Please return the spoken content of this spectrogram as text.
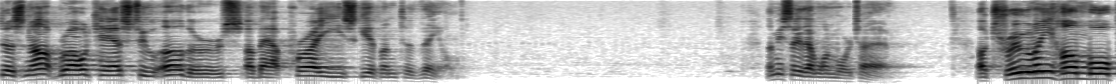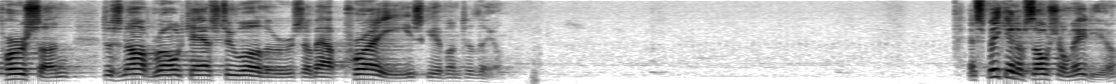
does not broadcast to others about praise given to them. Let me say that one more time. A truly humble person does not broadcast to others about praise given to them. And speaking of social media,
